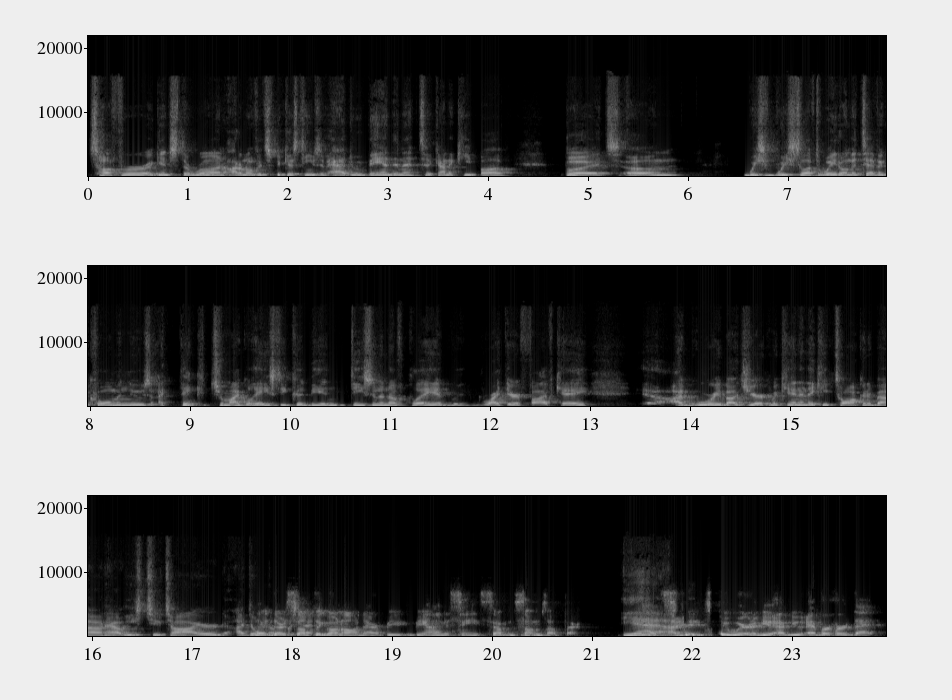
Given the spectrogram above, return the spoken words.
tougher against the run. I don't know if it's because teams have had to abandon it to kind of keep up, but um, we we still have to wait on the Tevin Coleman news. I think JaMycal Hasty could be a decent enough play right there at 5K. I worry about Jerick McKinnon. They keep talking about how he's too tired. I don't. There, there's something going on there be, behind the scenes. Something, something's up there. Yeah, it's, it's, too weird. Have you have you ever heard that?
